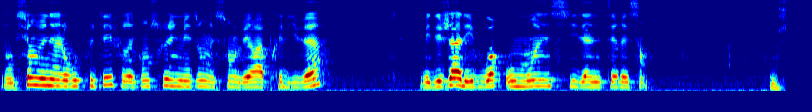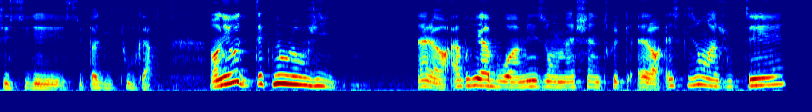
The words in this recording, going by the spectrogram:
Donc si on venait à le recruter, il faudrait construire une maison, et ça on le verra après l'hiver. Mais déjà, aller voir au moins s'il est intéressant. Ou si c'est pas du tout le cas. Au niveau de technologie, alors, abri à bois, maison, machin, truc. Alors, est-ce qu'ils ont ajouté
